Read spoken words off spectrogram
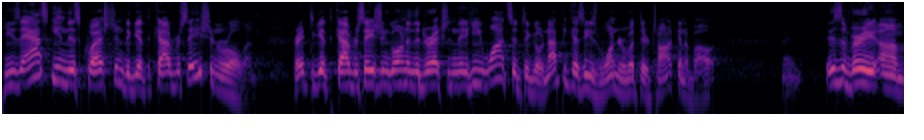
He's asking this question to get the conversation rolling, right? To get the conversation going in the direction that he wants it to go, not because he's wondering what they're talking about, right? This is a very um,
